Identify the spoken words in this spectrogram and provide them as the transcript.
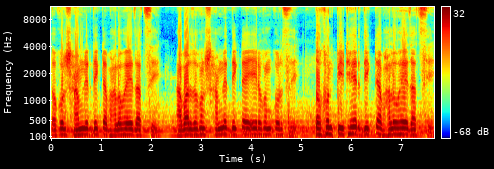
তখন সামনের দিকটা ভালো হয়ে যাচ্ছে। আবার যখন সামনের দিকটা এরকম করছে, তখন পিঠের দিকটা ভালো হয়ে যাচ্ছে।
